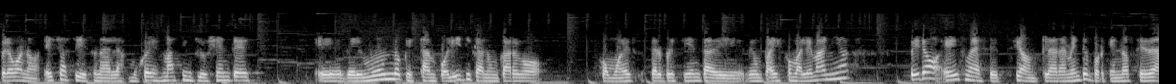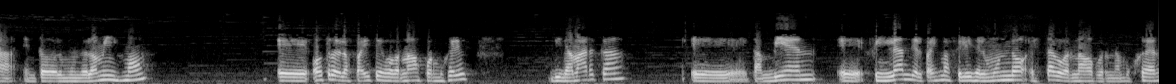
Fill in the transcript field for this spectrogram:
pero bueno, ella sí es una de las mujeres más influyentes del mundo, que está en política, en un cargo como es ser presidenta de un país como Alemania, pero es una excepción, claramente, porque no se da en todo el mundo lo mismo. Eh, otro de los países gobernados por mujeres, Dinamarca, eh, también, eh, Finlandia, el país más feliz del mundo, está gobernado por una mujer.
